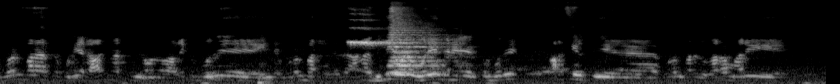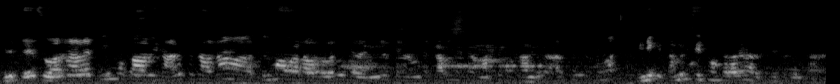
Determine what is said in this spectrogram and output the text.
முரண்பாடா இருக்கக்கூடிய ராஜ்நாத் சிங் அவர்கள் அழைக்கும் போது இந்த முரண்பாடு இருக்குது. ஆனா விஜயோட ஒரே மேடையில் இருக்கும்போது அரசியலுக்கு அஹ், முரண்பாடுகள் வர மாதிரி இருக்கு. ஸோ அதனால திமுகவின் அழுத்தத்தால் தான் திருமாவளவன் அவர்கள் வந்து இந்த நிகழ்ச்சியில வந்து கலந்துக்க மறுத்துட்டாங்க அழுத்தமா இன்னைக்கு தமிழிசை சவுந்தரராஜன் அதை பற்றி சொல்லியிருக்காங்க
